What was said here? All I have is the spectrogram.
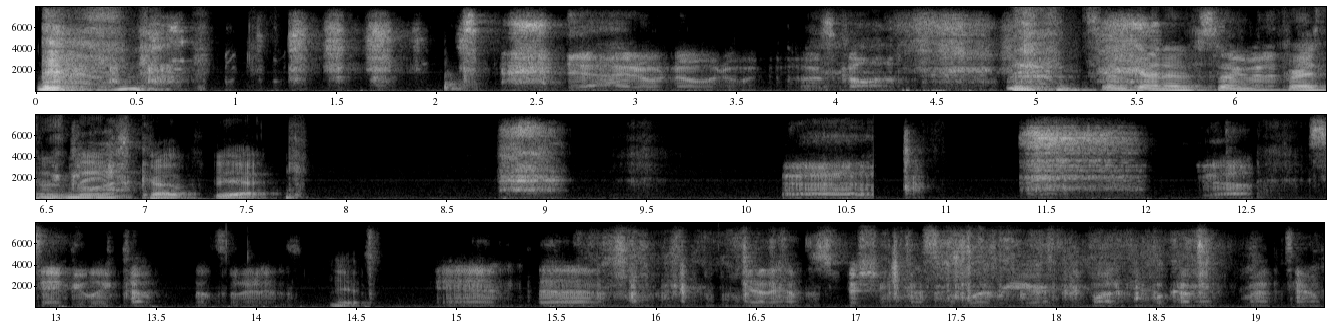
Yeah, I don't know what it was called. Some kind of some person's name's cup. Yeah. Uh, yeah, Sandy Lake Cup. That's what it is. Yeah. And uh, yeah, they have this fishing festival every year. A lot of people coming from out of town.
